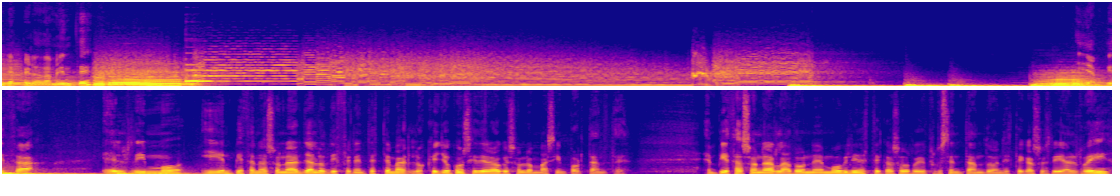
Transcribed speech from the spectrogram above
inesperadamente, empieza el ritmo y empiezan a sonar ya los diferentes temas, los que yo he considerado que son los más importantes. Empieza a sonar la donna móvil, en este caso representando, en este caso sería el rey.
